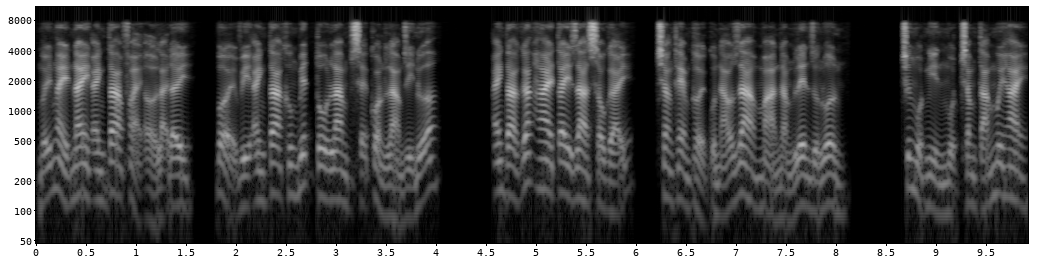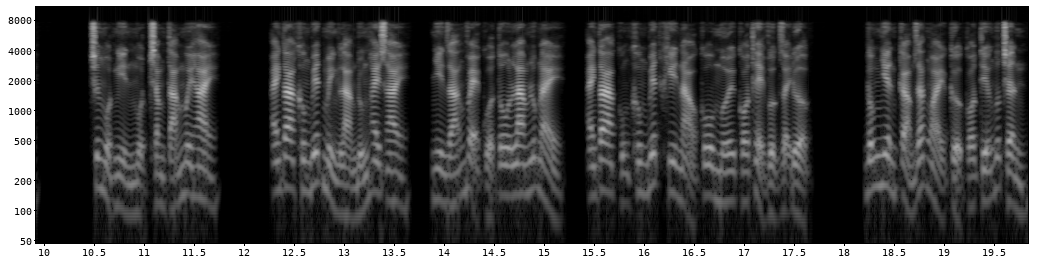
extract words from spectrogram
mấy ngày nay anh ta phải ở lại đây bởi vì anh ta không biết tô lam sẽ còn làm gì nữa anh ta gác hai tay ra sau gáy trang thèm cởi quần áo ra mà nằm lên giường luôn Chương 1182. Chương 1182. Anh ta không biết mình làm đúng hay sai, nhìn dáng vẻ của Tô Lam lúc này, anh ta cũng không biết khi nào cô mới có thể vượt dậy được. Đông nhiên cảm giác ngoài cửa có tiếng bước chân,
